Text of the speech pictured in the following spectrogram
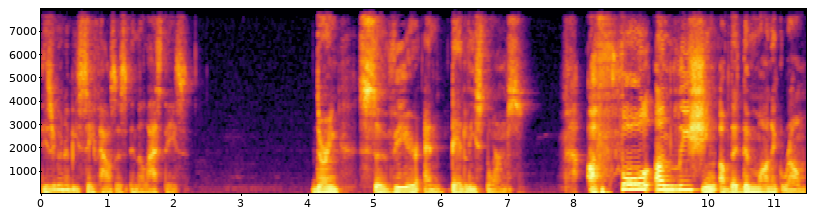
These are going to be safe houses in the last days. During severe and deadly storms, a full unleashing of the demonic realm.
